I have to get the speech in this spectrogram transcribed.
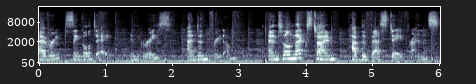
every single day in grace and in freedom. Until next time, have the best day, friends.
